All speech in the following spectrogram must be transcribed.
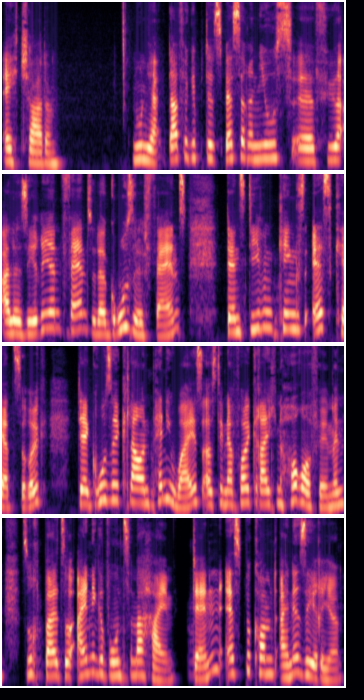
Echt schade. Nun ja, dafür gibt es bessere News äh, für alle Serienfans oder Gruselfans, denn Stephen Kings S kehrt zurück. Der Gruselclown Pennywise aus den erfolgreichen Horrorfilmen sucht bald so einige Wohnzimmer heim, denn es bekommt eine Serie.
